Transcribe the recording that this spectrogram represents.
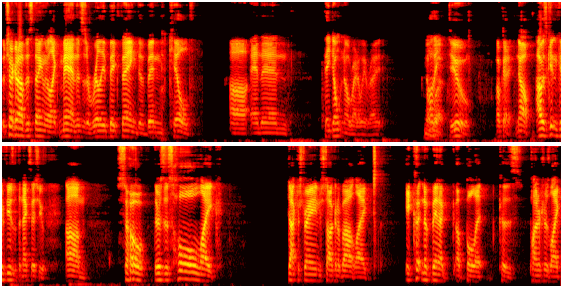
they're checking out this thing, they're like, Man, this is a really big thing to have been killed. Uh and then they don't know right away, right? No oh, they do. Okay, no, I was getting confused with the next issue. Um, so there's this whole like Doctor Strange talking about like it couldn't have been a, a bullet because Punisher's like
